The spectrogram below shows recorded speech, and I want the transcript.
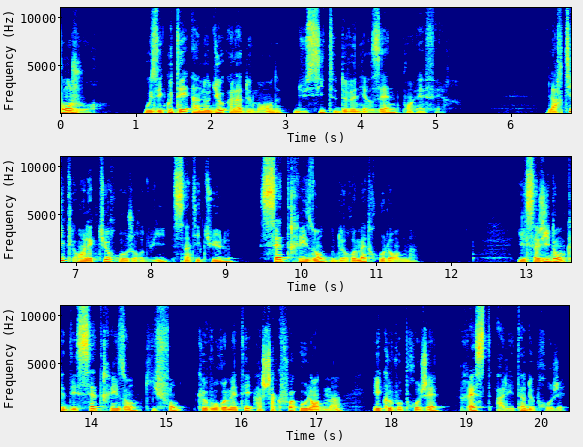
Bonjour, vous écoutez un audio à la demande du site devenirzen.fr. L'article en lecture aujourd'hui s'intitule 7 raisons de remettre au lendemain. Il s'agit donc des 7 raisons qui font que vous remettez à chaque fois au lendemain et que vos projets restent à l'état de projet.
